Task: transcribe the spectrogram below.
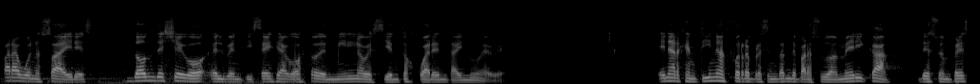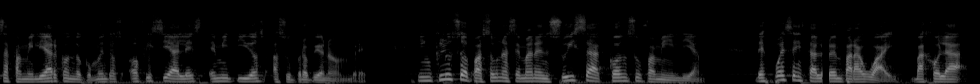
para Buenos Aires, donde llegó el 26 de agosto de 1949. En Argentina fue representante para Sudamérica de su empresa familiar con documentos oficiales emitidos a su propio nombre. Incluso pasó una semana en Suiza con su familia. Después se instaló en Paraguay, bajo la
